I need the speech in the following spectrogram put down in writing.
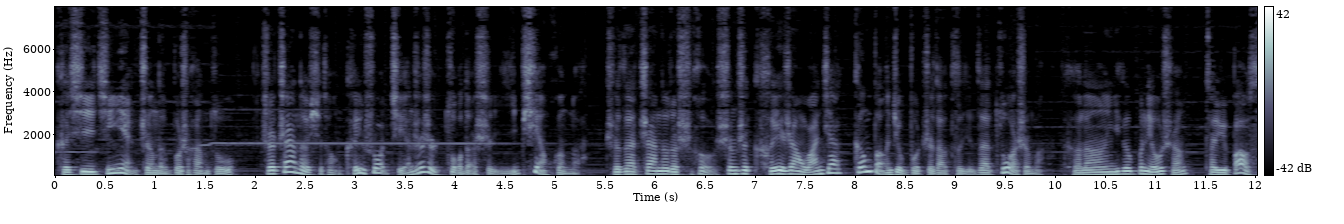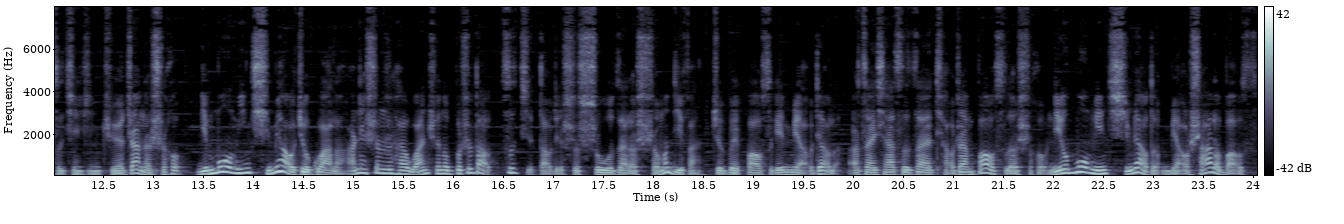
可惜经验真的不是很足，这战斗系统可以说简直是做的是一片混乱。这在战斗的时候，甚至可以让玩家根本就不知道自己在做什么。可能一个不留神，在与 BOSS 进行决战的时候，你莫名其妙就挂了，而你甚至还完全都不知道自己到底是失误在了什么地方，就被 BOSS 给秒掉了。而在下次再挑战 BOSS 的时候，你又莫名其妙的秒杀了 BOSS。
